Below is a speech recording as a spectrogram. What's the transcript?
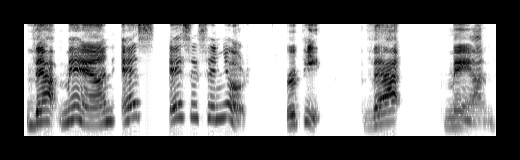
That man es ese señor. Repeat. That man.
